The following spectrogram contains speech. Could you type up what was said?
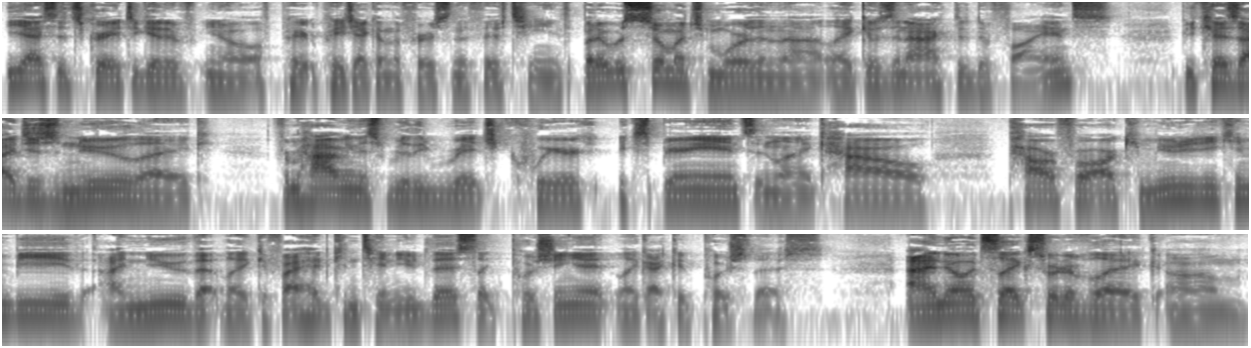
yes it's great to get a you know a pay- paycheck on the first and the 15th but it was so much more than that like it was an act of defiance because i just knew like from having this really rich queer experience and like how powerful our community can be i knew that like if i had continued this like pushing it like i could push this and i know it's like sort of like um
